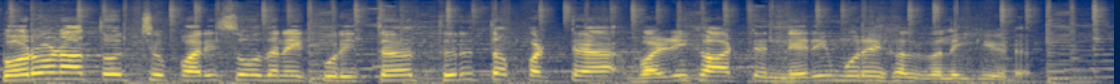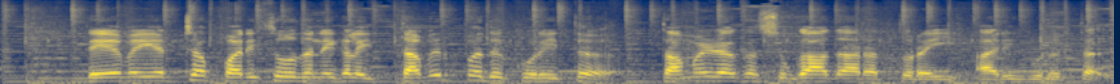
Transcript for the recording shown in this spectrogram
கொரோனா தொற்று பரிசோதனை குறித்த திருத்தப்பட்ட வழிகாட்டு நெறிமுறைகள் வெளியீடு. தேவையற்ற பரிசோதனைகளை தவிர்ப்பது குறித்து தமிழக சுகாதாரத்துறை அறிவுறுத்தல்.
